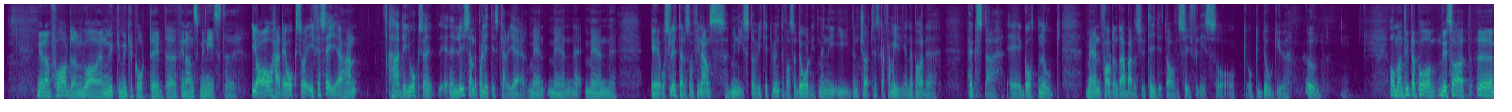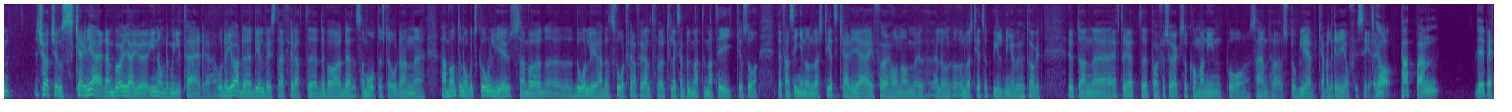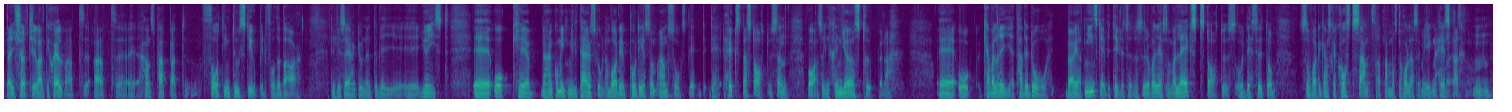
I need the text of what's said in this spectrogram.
Medan fadern var en mycket, mycket kort tid eh, finansminister. Ja, och hade också i och för sig, han hade ju också en, en lysande politisk karriär, men, men, men Eh, Eh, och slutade som finansminister, vilket ju inte var så dåligt, men i, i den churchillska familjen är bara det högsta eh, gott nog. Men fadern drabbades ju tidigt av syfilis och, och, och dog ju ung. Om man tittar på, vi sa att eh, Churchills karriär den börjar ju inom det militära och det gör det delvis därför att eh, det var det som återstod. Han, eh, han var inte något skolljus, han var eh, dålig, hade svårt framförallt för till exempel matematik och så. Det fanns ingen universitetskarriär för honom, eller universitetsutbildning överhuvudtaget. Utan efter ett par försök så kom han in på Sandhurst och blev kavalleriofficer. Ja, pappan det berättar ju Churchill alltid själv att, att eh, hans pappa thought him too stupid for the bar. Det vill säga han kunde inte bli eh, jurist. Eh, och eh, när han kom in på militärhögskolan var det på det som ansågs det, det högsta statusen var alltså ingenjörstrupperna. Eh, och kavalleriet hade då börjat minska i betydelse. Så det var det som var lägst status och dessutom så var det ganska kostsamt för att man måste hålla sig med egna hästar. Mm.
